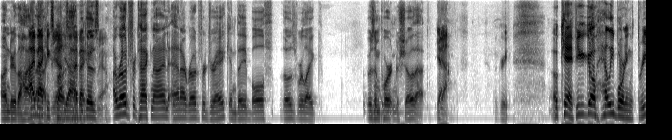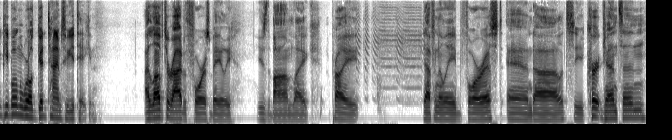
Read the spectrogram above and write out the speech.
under the high, High back exposed. Yeah, High back- because yeah. I rode for Technine and I rode for Drake, and they both those were like it was important to show that. Yeah. Agreed. Okay, if you could go heliboarding with three people in the world, good times. Who you taking? I love to ride with Forrest Bailey. He's the bomb. Like probably definitely Forrest and uh let's see, Kurt Jensen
